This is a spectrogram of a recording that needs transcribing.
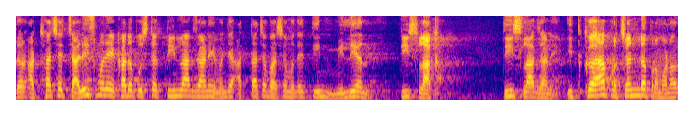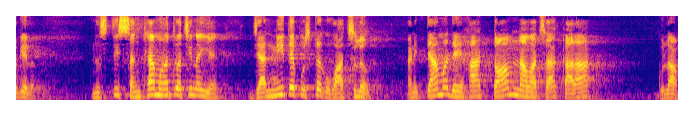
तर अठराशे चाळीसमध्ये एखादं पुस्तक तीन लाख जाणे म्हणजे आत्ताच्या भाषेमध्ये तीन मिलियन तीस लाख तीस लाख जाणे इतकं प्रचंड प्रमाणावर गेलं. नुसती संख्या महत्वाची आहे ज्यांनी ते पुस्तक वाचलं आणि त्यामध्ये हा टॉम नावाचा काळा गुलाम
